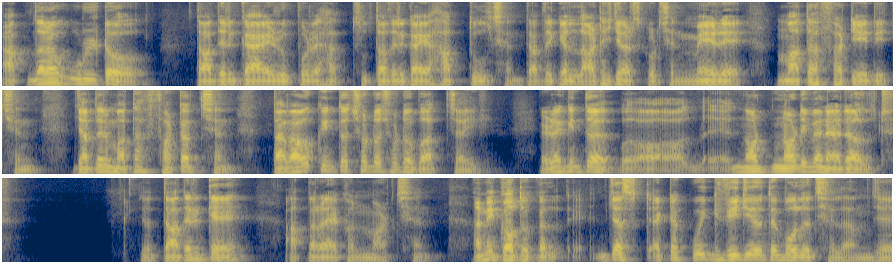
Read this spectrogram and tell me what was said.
আপনারা উল্টো তাদের গায়ের উপরে হাত তাদের গায়ে হাত তুলছেন, তাদেরকে লাঠিচার্জ করছেন, মেরে মাথা ফাটিয়ে দিচ্ছেন। যাদের মাথা ফাটাচ্ছেন, তারাও কিন্তু ছোট ছোট বাচ্চাই। এরা কিন্তু নট নট ইভেন অ্যাডাল্ট তাদেরকে আপনারা এখন মারছেন। আমি গতকাল জাস্ট একটা কুইক ভিডিওতে বলেছিলাম যে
